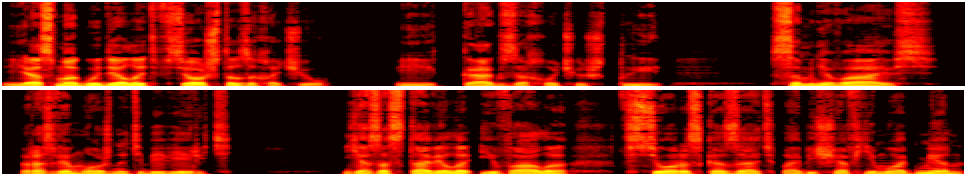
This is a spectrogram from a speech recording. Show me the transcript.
я смогу делать все, что захочу. И как захочешь ты. Сомневаюсь. Разве можно тебе верить? Я заставила Ивала все рассказать, пообещав ему обмен,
